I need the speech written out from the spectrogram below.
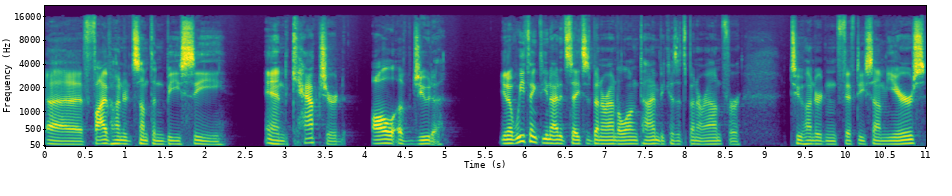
uh, 500 something BC and captured all of Judah. You know, we think the United States has been around a long time because it's been around for 250 some years.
